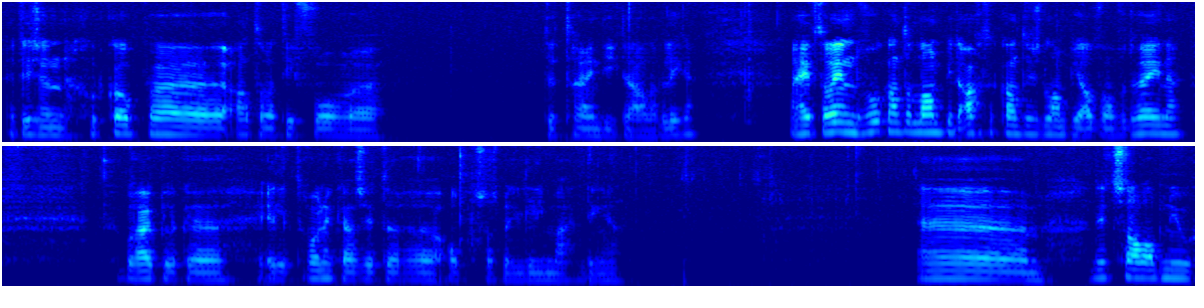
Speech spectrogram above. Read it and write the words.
het is een goedkoop uh, alternatief voor uh, de trein die ik daar al heb liggen. Hij heeft alleen aan de voorkant een lampje, de achterkant is het lampje al van verdwenen. Gebruikelijke elektronica zit er uh, op, zoals bij die Lima dingen. Uh, dit zal opnieuw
